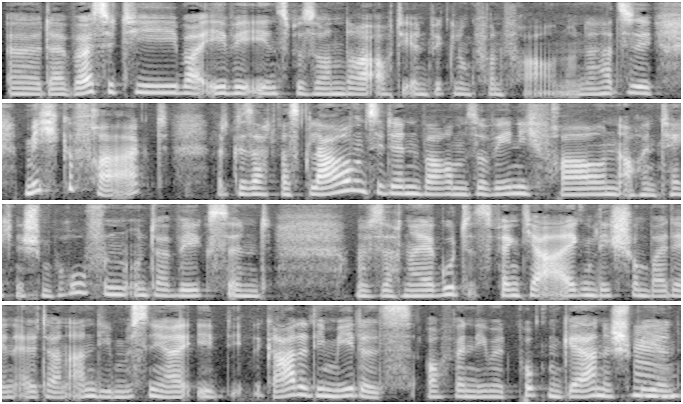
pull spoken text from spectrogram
äh, Diversity bei EWE insbesondere auch die Entwicklung von Frauen. Und dann hat sie mich gefragt, hat gesagt, was glauben Sie denn, warum so wenig Frauen auch in technischen Berufen unterwegs sind? Und ich sage, naja gut, es fängt ja eigentlich schon bei den Eltern an. Die müssen ja die, gerade die Mädels, auch wenn die mit Puppen gerne spielen, mhm.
